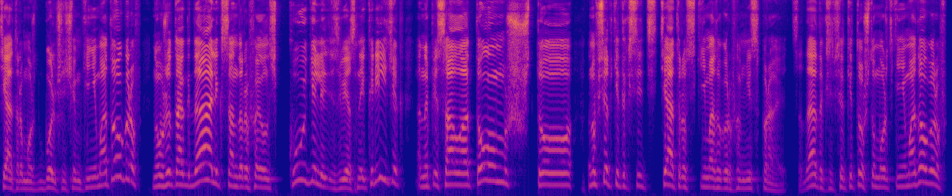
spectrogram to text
театр может больше, чем кинематограф. Но уже тогда Александр Рафаэлович Кугель, известный критик, написал о том, что, ну, все-таки, так сказать, театру с кинематографом не справится, да, так все-таки то, что может кинематограф,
